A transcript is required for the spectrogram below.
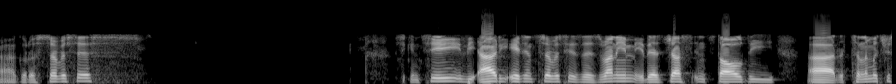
uh, go to services. As you can see, the RD agent services is running. It has just installed the uh, the telemetry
